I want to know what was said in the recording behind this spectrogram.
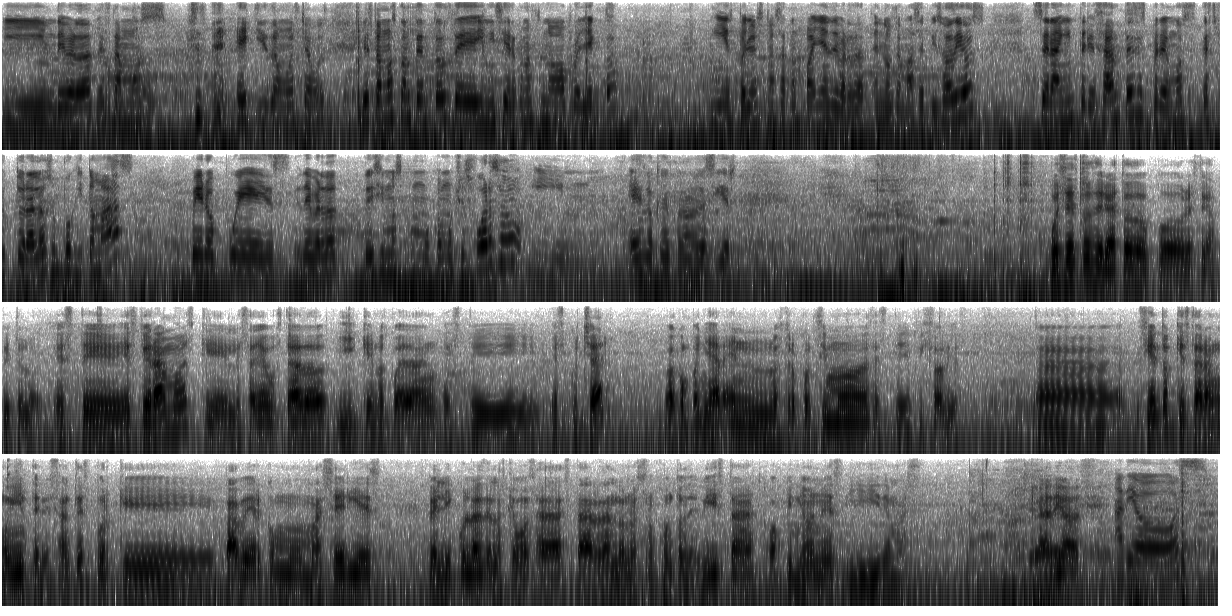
Y de verdad estamos X, somos chavos. Y estamos contentos de iniciar con este nuevo proyecto. Y esperemos que nos acompañen de verdad en los demás episodios. Serán interesantes, esperemos estructurarlos un poquito más. Pero pues de verdad lo hicimos como con mucho esfuerzo y es lo que podemos decir. Pues esto sería todo por este capítulo. Este, esperamos que les haya gustado y que nos puedan este, escuchar o acompañar en nuestros próximos este, episodios. Ah, siento que estarán muy interesantes porque va a haber como más series, películas de las que vamos a estar dando nuestro punto de vista, opiniones y demás. Adiós. Adiós.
